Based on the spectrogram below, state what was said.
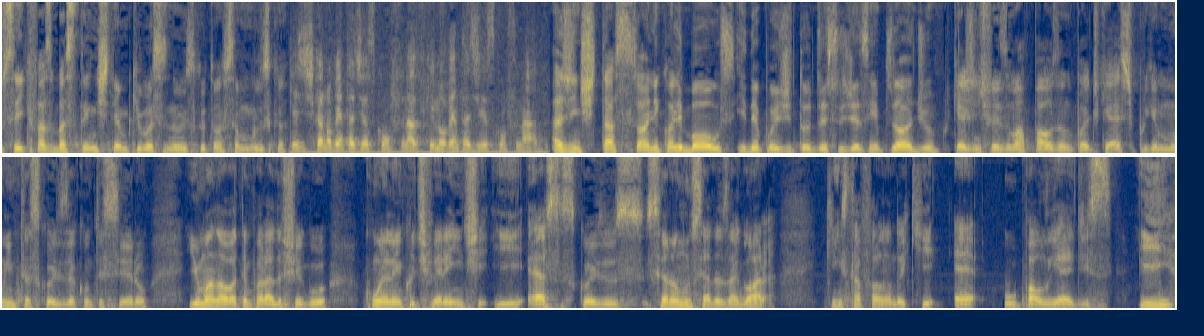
sei que faz bastante tempo que vocês não escutam essa música. Que a gente fica 90 dias confinado. Fiquei 90 dias confinado. A gente tá só Nicole Balls e depois de todos esses dias sem episódio, porque a gente fez uma pausa no podcast, porque muitas coisas aconteceram e uma nova temporada chegou com um elenco diferente e essas coisas serão anunciadas agora. Quem está falando aqui é o Paulo Guedes e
